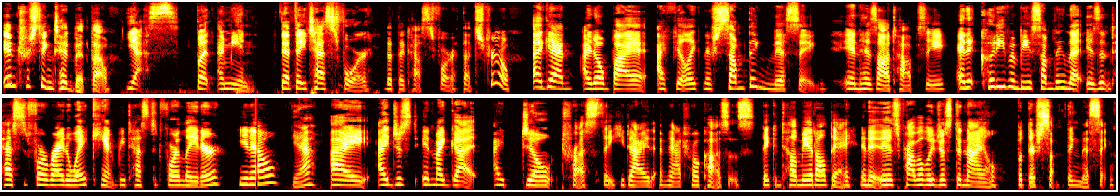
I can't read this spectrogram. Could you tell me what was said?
Interesting tidbit, though. Yes. But I mean, that they test for. That they test for. That's true. Again, I don't buy it. I feel like there's something missing in his autopsy. And it could even be something that isn't tested for right away, can't be tested for later, you know? Yeah. I I just in my gut, I don't trust that he died of natural causes. They can tell me it all day, and it is probably just denial, but there's something missing.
